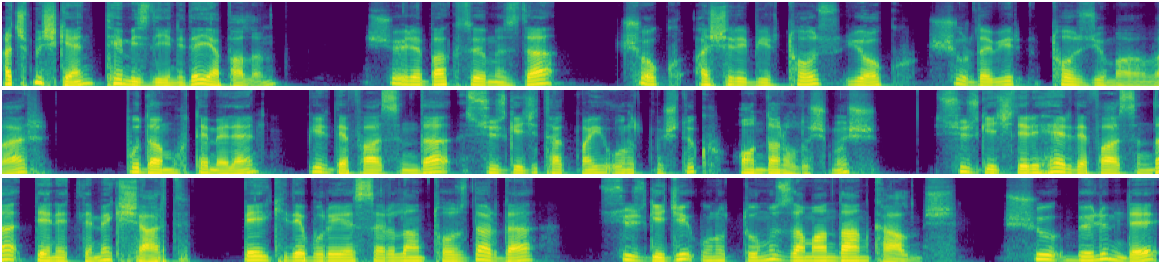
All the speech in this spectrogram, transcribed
Açmışken temizliğini de yapalım. Şöyle baktığımızda çok aşırı bir toz yok. Şurada bir toz yumağı var. Bu da muhtemelen bir defasında süzgeci takmayı unutmuştuk. Ondan oluşmuş. Süzgeçleri her defasında denetlemek şart. Belki de buraya sarılan tozlar da süzgeci unuttuğumuz zamandan kalmış. Şu bölüm de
